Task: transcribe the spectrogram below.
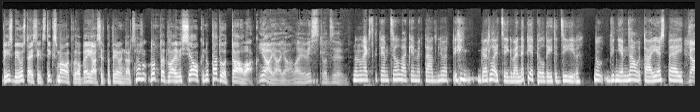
viss bija uztaisīts tik smalki, vēl beigās ir pat pieminēts, nu, nu tad, lai viss jauki, nu, padod tālāk. Jā, jā, jā, lai visi to dzird. Man liekas, ka tiem cilvēkiem ir tāda ļoti garlaicīga vai nepiepildīta dzīve. Nu, viņiem nav tā iespēja Jā,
